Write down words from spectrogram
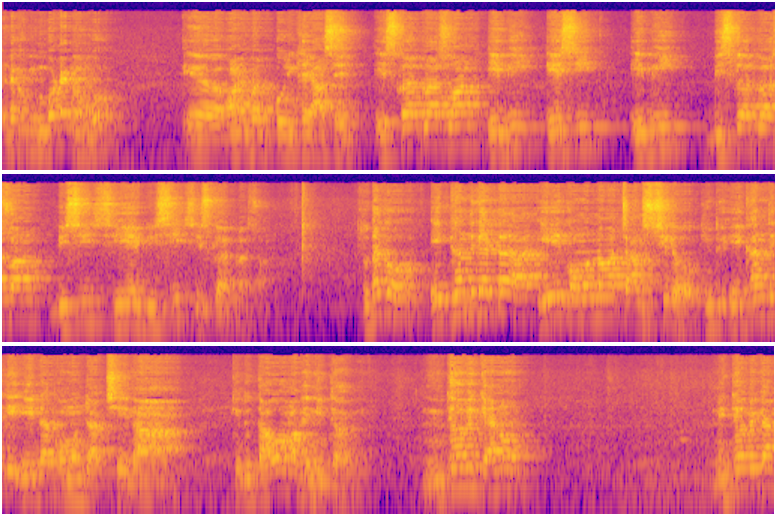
এটা খুব ইম্পর্টেন্ট অঙ্ক। অনেকবার পরীক্ষায় আসে। A square plus one A B A C A B B square plus one BC C A BC C square plus one তো দেখো, এইখান থেকে একটা এ কমন নেওয়ার চান্স ছিল, কিন্তু এখান থেকে এটা কমন যাচ্ছে না। কিন্তু তাও আমাকে নিতে হবে। নিতে হবে কেন? নিতে হবে কেন?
